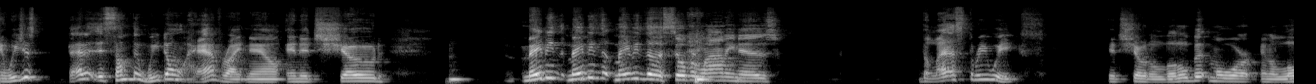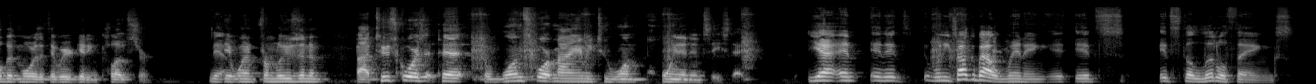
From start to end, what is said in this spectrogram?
And we just that is something we don't have right now, and it showed. Maybe, maybe the maybe the silver lining is the last three weeks, it showed a little bit more and a little bit more that we were getting closer. Yeah. It went from losing by two scores at Pitt to one score at Miami to one point at NC State. Yeah, and and it's when you talk about winning, it, it's it's the little things.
